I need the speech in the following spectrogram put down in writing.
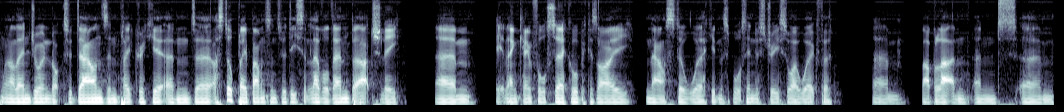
when I then joined Oxford Downs and played cricket. And uh, I still played badminton to a decent level then, but actually um, it then came full circle because I now still work in the sports industry. So I work for um, Babolat and, and um,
